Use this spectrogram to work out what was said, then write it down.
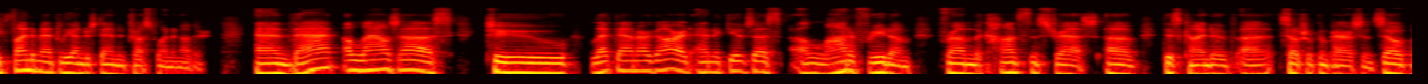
we fundamentally understand and trust one another. And that allows us to let down our guard and it gives us a lot of freedom from the constant stress of this kind of uh, social comparison so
